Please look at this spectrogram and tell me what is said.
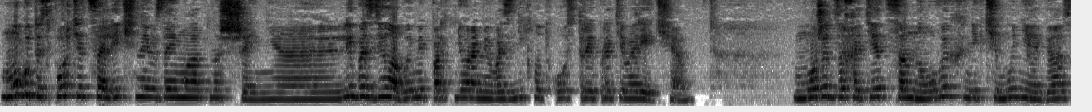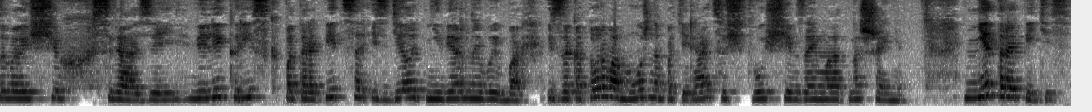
Могут испортиться личные взаимоотношения, либо с деловыми партнерами возникнут острые противоречия. Может захотеться новых, ни к чему не обязывающих связей. Велик риск поторопиться и сделать неверный выбор, из-за которого можно потерять существующие взаимоотношения. Не торопитесь.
